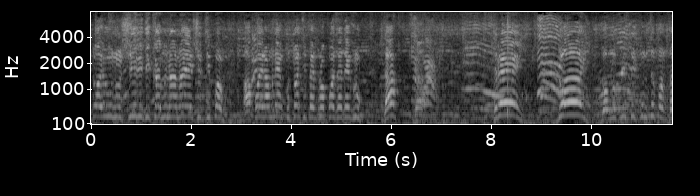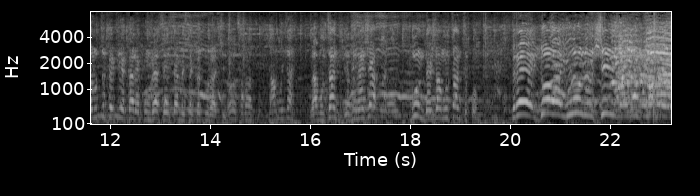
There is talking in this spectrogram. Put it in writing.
Doi, unu și ridicăm mâna în aer și țipăm. Apoi rămânem cu toții pentru o poză de grup. Da? Da. 3, 2, Domnul Cristi, cum țipăm? Să nu țipe fiecare cum vrea să iese amestecătura aici. La mulți ani. La mulți ani? E bine așa? Bun, deci la mulți ani țipăm. 3, 2, 1 și la mulți ani!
